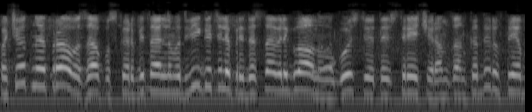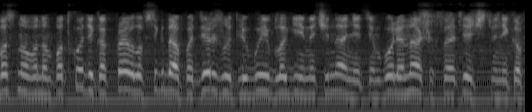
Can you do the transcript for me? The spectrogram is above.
Почетное право запуска орбитального двигателя предоставили главному гостю этой встречи. Рамзан Кадыров при обоснованном подходе, как правило, всегда поддерживает любые благие начинания, тем более наших соотечественников.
